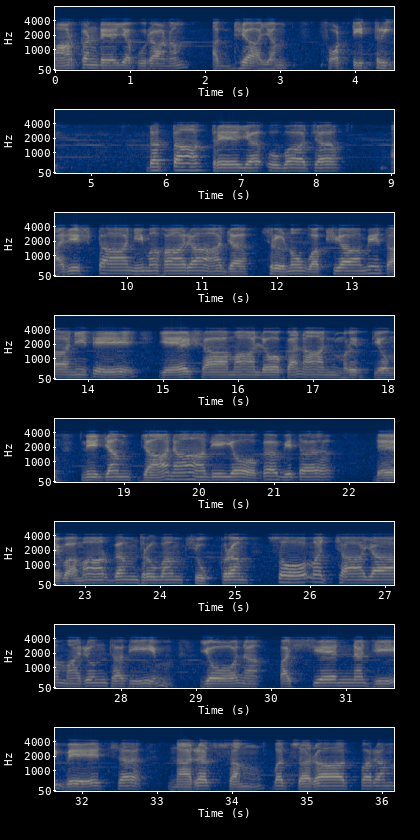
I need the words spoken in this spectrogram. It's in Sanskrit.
मार्कण्डेयपुराणम् अध्यायं फोर्टित्रि दत्तात्रेय उवाच अरिष्टानि महाराज शृणु वक्ष्यामि तानि ते येषामालोकनान्मृत्युं निजं जानादियोगवित्। देवमार्गं ध्रुवं शुक्रं सोमच्छायामरुन्धतीं यो न पश्येन्न जीवेत्स नरः संवत्सरात् परम्।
